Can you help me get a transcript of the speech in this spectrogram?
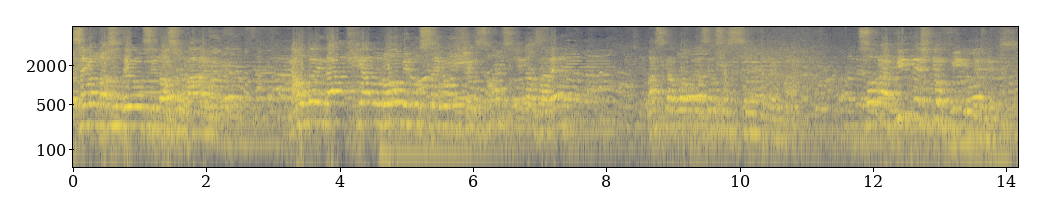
Senhor nosso Deus e nosso Pai. Na autoridade que há no nome do Senhor Jesus de Nazaré. Mas que a tua presença santa, meu Pai. Sobre a vida deste teu filho, meu Deus.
